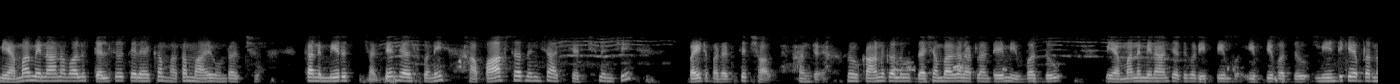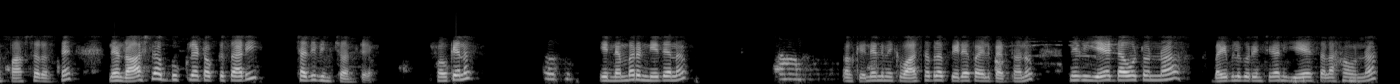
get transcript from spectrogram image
మీ అమ్మ మీ నాన్న వాళ్ళు తెలుసు తెలియక మతం మారి ఉండొచ్చు. కానీ మీరు సత్యం చేసుకొని ఆ పాస్టర్ నుంచి ఆ చర్చ్ నుంచి బయటపడితే చాలు. అంతే. నువ్వు కానుకలు దశంభాగాలు అట్లాంటి ఏమి ఇవ్వద్దు. మీ అమ్మని మీ నాన్న చేతి కూడా ఇప్పి ఇప్పివ్వద్దు. మీ ఇంటికి ఎప్పుడన్నా పాస్టర్ వస్తే నేను రాసిన బుక్లెట్ ఒక్కసారి చదివించు అంతే. ఓకేనా? ఓకే. ఈ నెంబర్ నీదేనా? ఓకే నేను మీకు వాట్సాప్లో పీడిఎఫ్ ఫైల్ పెడతాను. నీకు ఏ డౌట్ ఉన్నా బైబిల్ గురించి కానీ ఏ సలహా ఉన్నా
